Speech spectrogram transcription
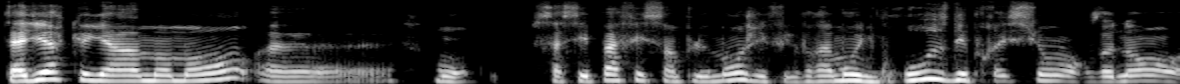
c'est-à-dire qu'il y a un moment, bon, ça s'est pas fait simplement, j'ai fait vraiment une grosse dépression en revenant,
